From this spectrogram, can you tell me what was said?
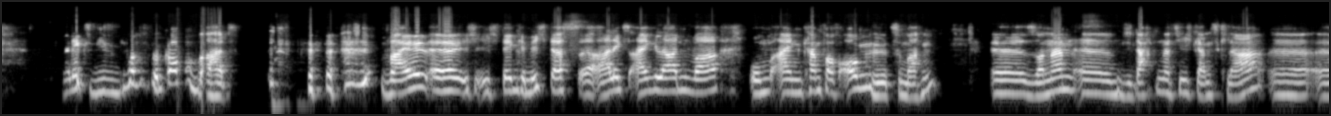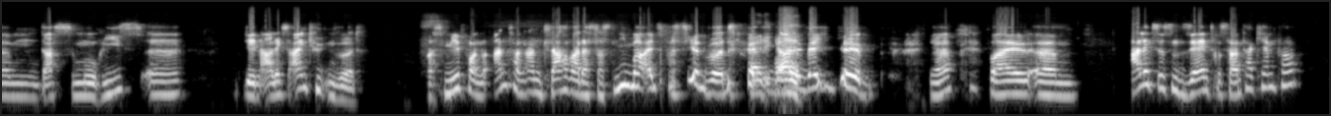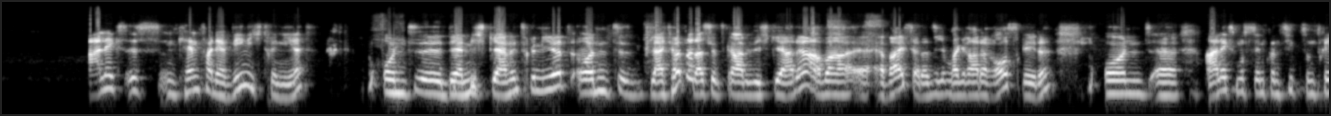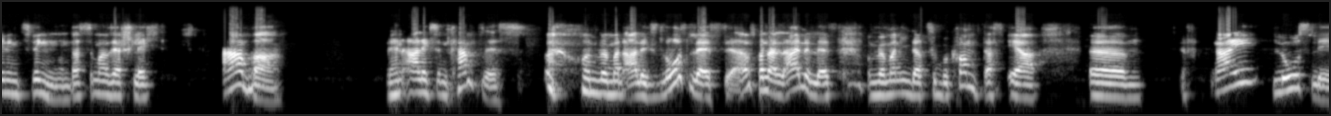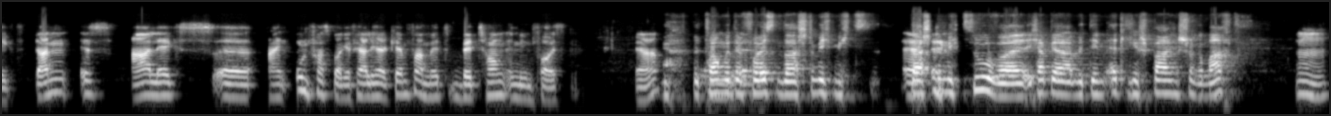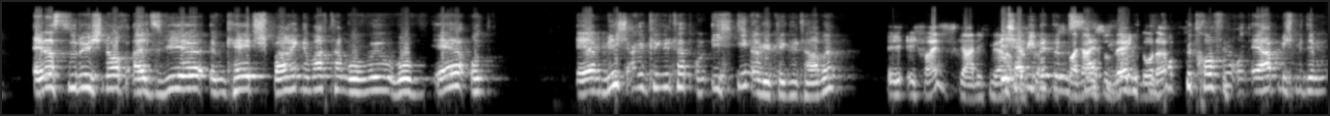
Alex diesen Kampf bekommen hat. Weil ich, ich denke nicht, dass Alex eingeladen war, um einen Kampf auf Augenhöhe zu machen. Äh, sondern äh, sie dachten natürlich ganz klar, äh, ähm, dass Maurice äh, den Alex eintüten wird. Was mir von Anfang an klar war, dass das niemals passieren wird, egal in welchem Film. Ja, weil ähm, Alex ist ein sehr interessanter Kämpfer. Alex ist ein Kämpfer, der wenig trainiert und äh, der nicht gerne trainiert. Und äh, vielleicht hört er das jetzt gerade nicht gerne, aber äh, er weiß ja, dass ich immer gerade rausrede. Und äh, Alex muss im Prinzip zum Training zwingen und das ist immer sehr schlecht. Aber wenn Alex im Kampf ist und wenn man Alex loslässt, ja, von alleine lässt und wenn man ihn dazu bekommt, dass er ähm, frei loslegt, dann ist Alex äh, ein unfassbar gefährlicher Kämpfer mit Beton in den Fäusten. Ja. Beton mit den äh, Fäusten, da stimme ich mich, da stimme ich zu, weil ich habe ja mit dem etliche Sparring schon gemacht. Mhm. Erinnerst du dich noch, als wir im Cage Sparring gemacht haben, wo, wir, wo er und er mich angeklingelt hat und ich ihn angeklingelt habe? Ich, ich weiß es gar nicht mehr. Ich habe ihn mit dem Side so selten? Kopf getroffen und er hat mich mit dem,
